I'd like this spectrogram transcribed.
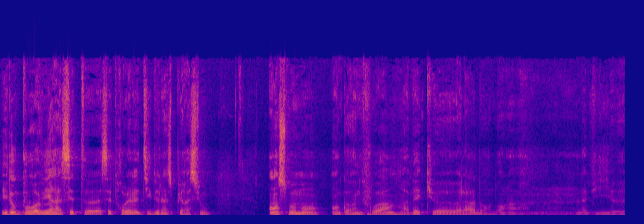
Et donc pour revenir à cette, à cette problématique de l'inspiration. En ce moment, encore une fois, avec euh, voilà, dans, la, vie euh,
